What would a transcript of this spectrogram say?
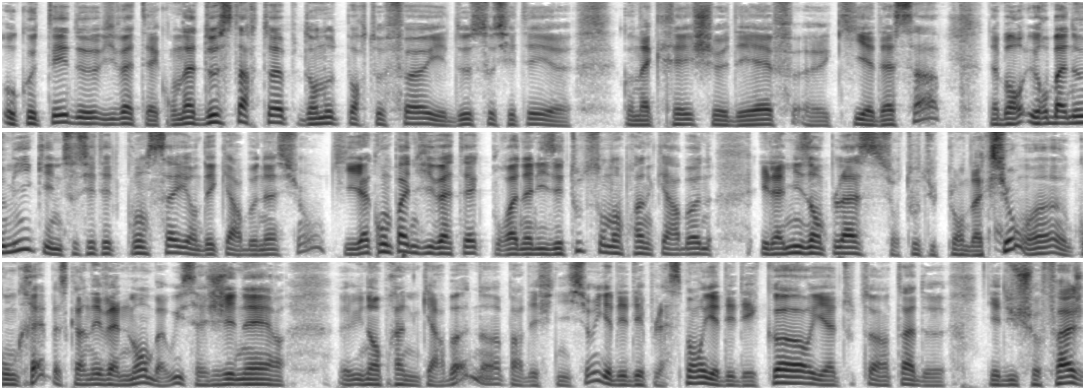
aux côtés de Vivatech. On a deux startups dans notre portefeuille et deux sociétés qu'on a créées chez EDF qui aident à ça. D'abord Urbanomi, qui est une société de conseil en décarbonation, qui accompagne Vivatech pour analyser toute son empreinte carbone et la mise en place surtout du plan d'action hein, concret, parce qu'un événement, bah oui, ça génère une empreinte carbone hein, par il y a des déplacements, il y a des décors, il y a tout un tas de, il y a du chauffage,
